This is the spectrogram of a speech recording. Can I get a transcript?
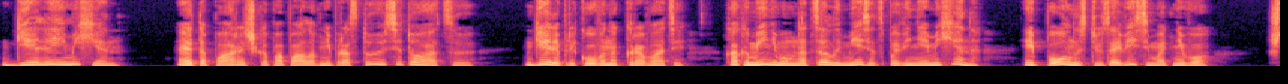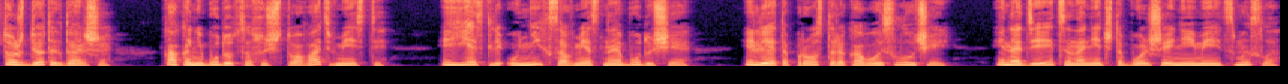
Геля и Михен. Эта парочка попала в непростую ситуацию. Геля прикована к кровати, как минимум на целый месяц по вине Михена, и полностью зависима от него. Что ждет их дальше? Как они будут сосуществовать вместе, и есть ли у них совместное будущее, или это просто роковой случай, и надеяться на нечто большее не имеет смысла.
